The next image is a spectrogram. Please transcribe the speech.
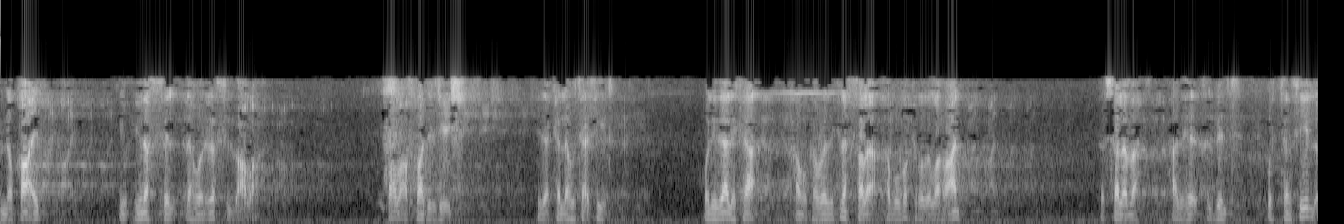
أن القائد ينفل له أن ينفل بعض بعض أفراد الجيش إذا كان له تأثير. ولذلك رحمك الله نفل أبو بكر رضي الله عنه سلمة هذه البنت والتمثيل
